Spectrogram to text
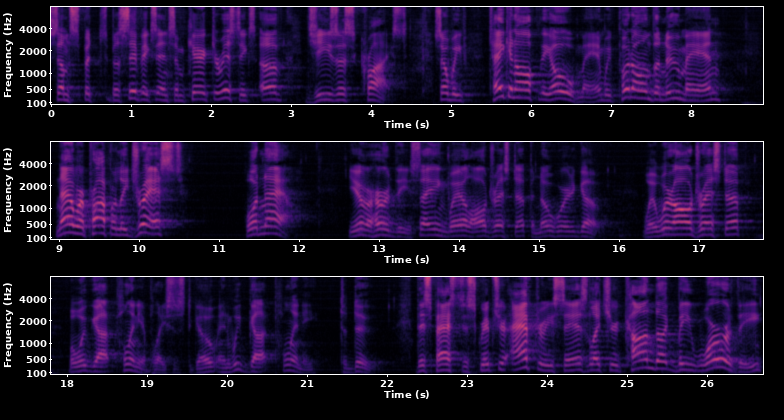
some specifics and some characteristics of Jesus Christ. So we've taken off the old man, we put on the new man. Now we're properly dressed. What now? You ever heard the saying, well, all dressed up and nowhere to go? Well, we're all dressed up, but we've got plenty of places to go, and we've got plenty to do. This passage of Scripture, after he says, Let your conduct be worthy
